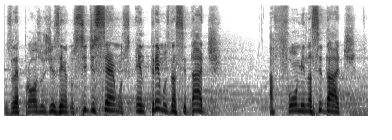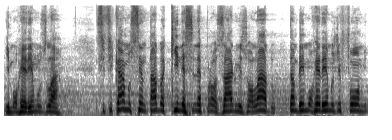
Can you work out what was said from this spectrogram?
Os leprosos dizendo: Se dissermos, entremos na cidade, há fome na cidade e morreremos lá. Se ficarmos sentados aqui nesse leprosário isolado, também morreremos de fome.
